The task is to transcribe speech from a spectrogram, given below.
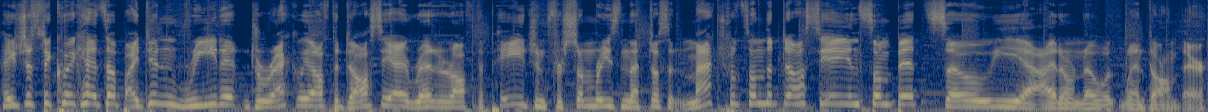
Hey, just a quick heads up, I didn't read it directly off the dossier, I read it off the page, and for some reason that doesn't match what's on the dossier in some bits, so yeah, I don't know what went on there.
